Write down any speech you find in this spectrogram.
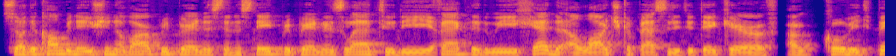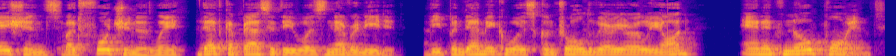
So the combination of our preparedness and the state preparedness led to the fact that we had a large capacity to take care of our COVID patients, but fortunately, that capacity was never needed. The pandemic was controlled very early on. And at no point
